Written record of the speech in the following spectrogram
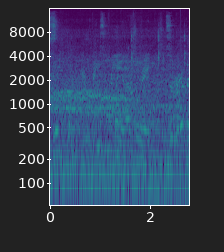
Oh, that's so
